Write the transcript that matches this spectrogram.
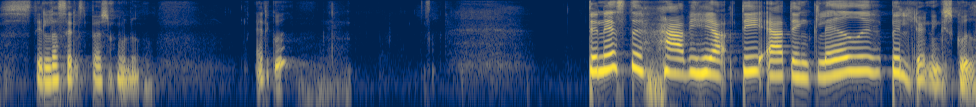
stille dig selv spørgsmålet. Er det Gud? Det næste har vi her, det er den glade belønningsgud.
